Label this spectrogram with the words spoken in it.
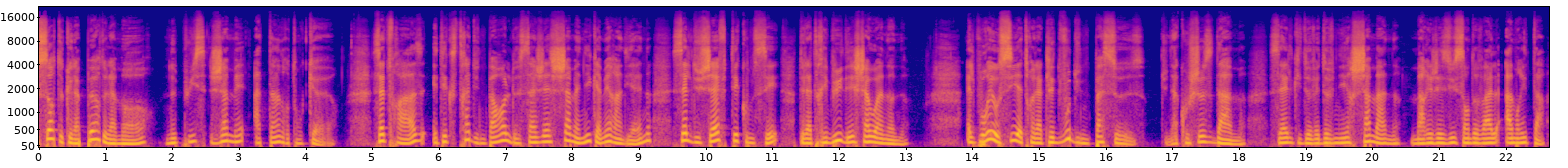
Sorte que la peur de la mort ne puisse jamais atteindre ton cœur. Cette phrase est extraite d'une parole de sagesse chamanique amérindienne, celle du chef Tecumseh de la tribu des Shawanon. Elle pourrait aussi être la clé de voûte d'une passeuse, d'une accoucheuse d'âme, celle qui devait devenir chamane, Marie-Jésus Sandoval Amrita,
